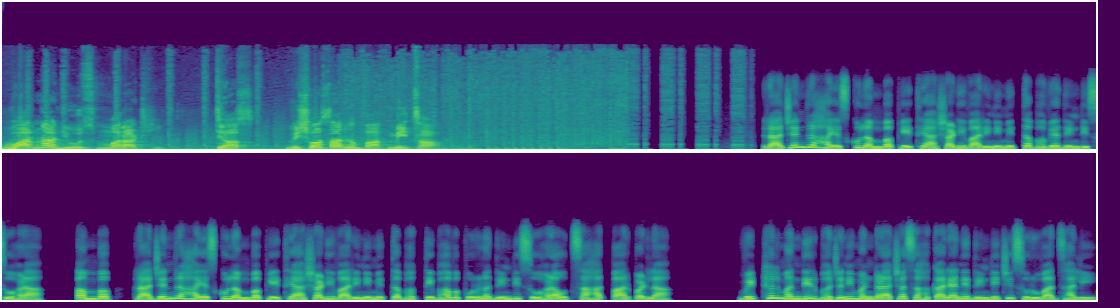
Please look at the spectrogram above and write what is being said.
वारणा न्यूज मराठी. त्यास विश्वासार्ह बातमीचा. राजेंद्र हायस्कूल अंबप येथे आषाढी वारीनिमित्त भव्य दिंडी सोहळा. अंबप राजेंद्र हायस्कूल अंबप येथे आषाढी वारीनिमित्त भक्तिभावपूर्ण दिंडी सोहळा उत्साहात पार पडला. विठ्ठल मंदिर भजनी मंडळाच्या सहकार्याने दिंडीची सुरुवात झाली.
